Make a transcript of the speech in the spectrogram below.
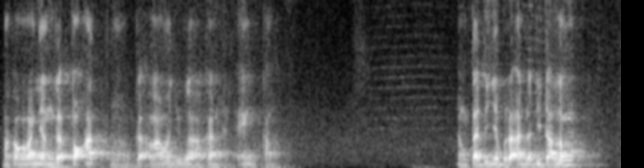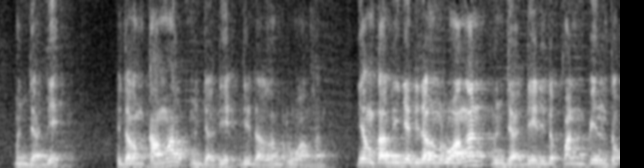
Maka orang yang enggak taat, enggak lama juga akan engkang. Yang tadinya berada di dalam menjadi di dalam kamar menjadi di dalam ruangan. Yang tadinya di dalam ruangan menjadi di depan pintu.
